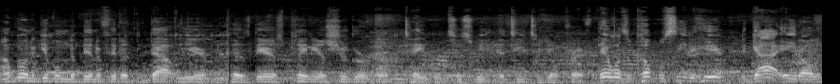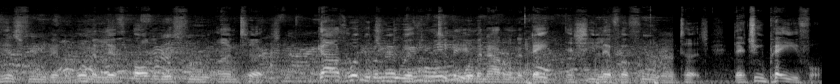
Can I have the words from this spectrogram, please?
I'm going to give them the benefit of the doubt here because there's plenty of sugar on the table to sweeten the tea to your preference. There was a couple seated here. The guy ate all of his food and the woman left all of this food untouched. Guys, what would you do if you took a woman out on a date and she left her food untouched that you paid for?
